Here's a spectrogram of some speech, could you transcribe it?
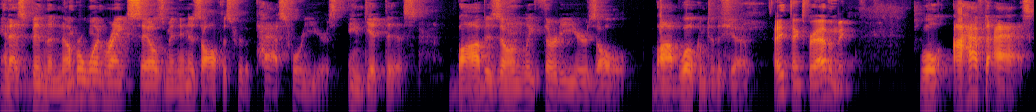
and has been the number one ranked salesman in his office for the past four years. And get this, Bob is only 30 years old. Bob, welcome to the show. Hey, thanks for having me. Well, I have to ask,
